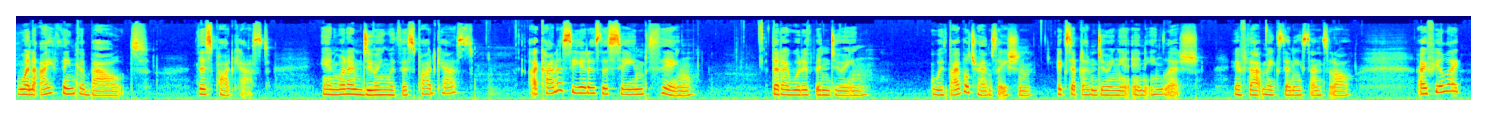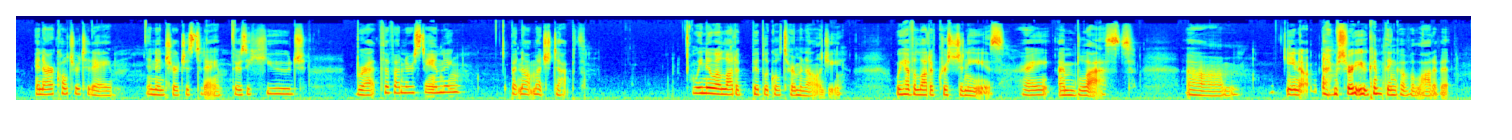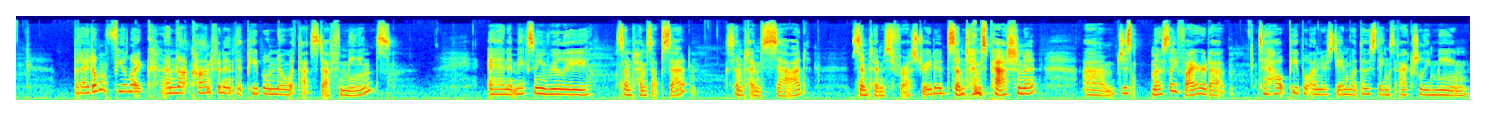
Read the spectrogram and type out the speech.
when I think about this podcast and what I'm doing with this podcast, I kind of see it as the same thing that I would have been doing with Bible translation, except I'm doing it in English, if that makes any sense at all. I feel like in our culture today and in churches today, there's a huge breadth of understanding, but not much depth. We know a lot of biblical terminology. We have a lot of Christianese, right? I'm blessed. Um, you know, I'm sure you can think of a lot of it. But I don't feel like I'm not confident that people know what that stuff means. And it makes me really sometimes upset, sometimes sad, sometimes frustrated, sometimes passionate, um, just mostly fired up to help people understand what those things actually mean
